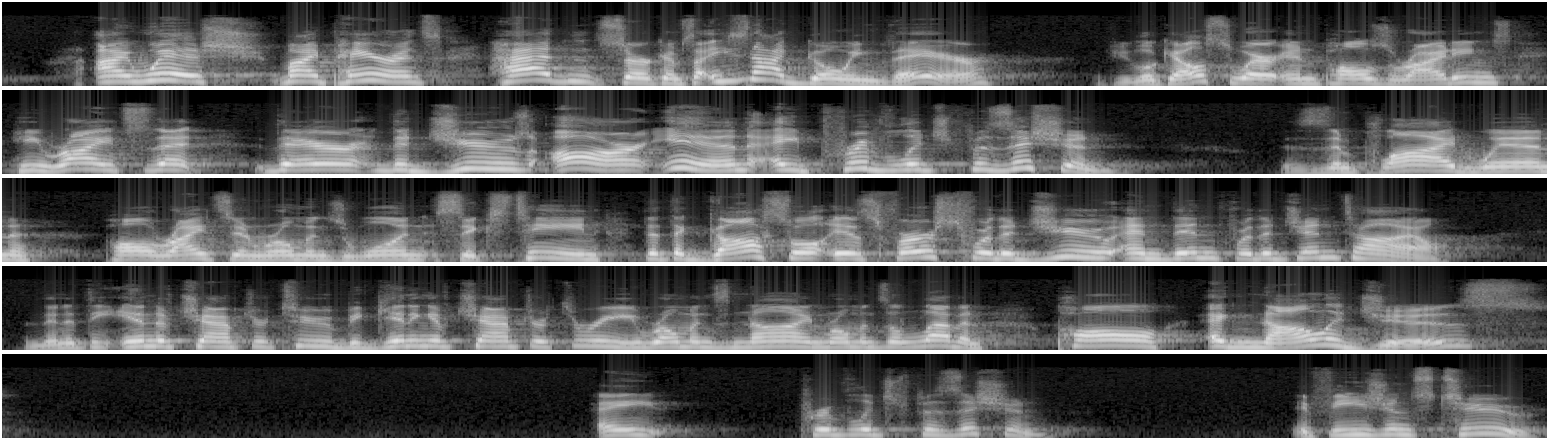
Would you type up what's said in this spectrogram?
I wish my parents hadn't circumcised. He's not going there. If you look elsewhere in Paul's writings, he writes that there, the Jews are in a privileged position. This is implied when Paul writes in Romans 1:16 that the gospel is first for the Jew and then for the Gentile. And then at the end of chapter 2, beginning of chapter 3, Romans 9, Romans 11, Paul acknowledges a privileged position. Ephesians 2,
